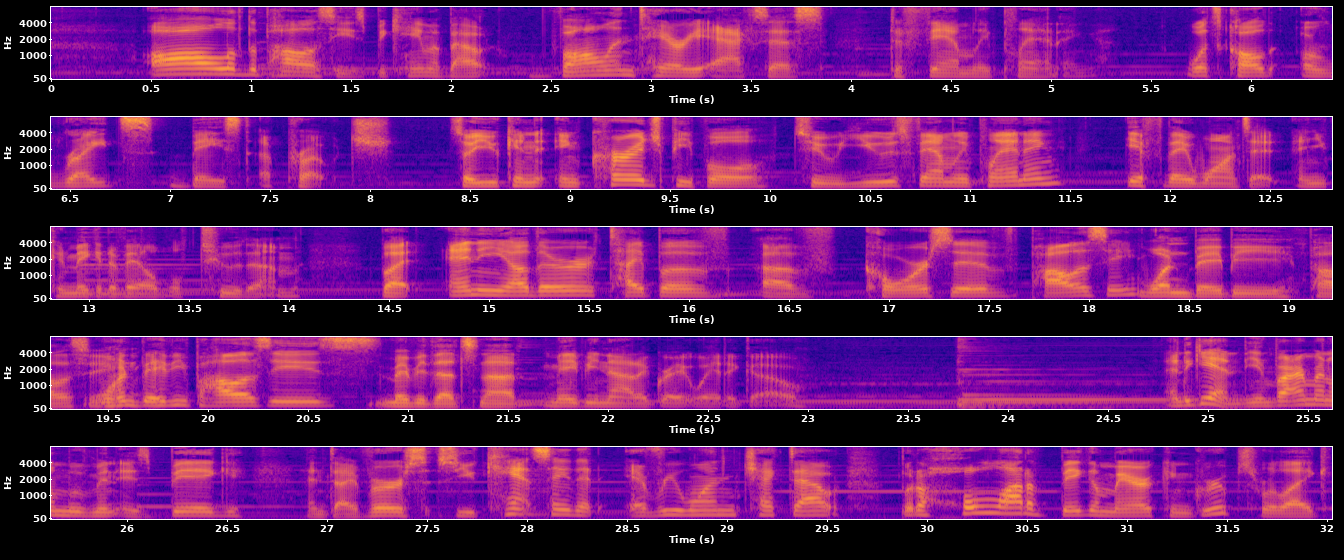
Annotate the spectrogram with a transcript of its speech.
All of the policies became about voluntary access to family planning, what's called a rights based approach. So you can encourage people to use family planning if they want it, and you can make it available to them. But any other type of, of coercive policy, One baby policy. one baby policies, Maybe that's not. maybe not a great way to go. And again, the environmental movement is big and diverse, so you can't say that everyone checked out, but a whole lot of big American groups were like,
